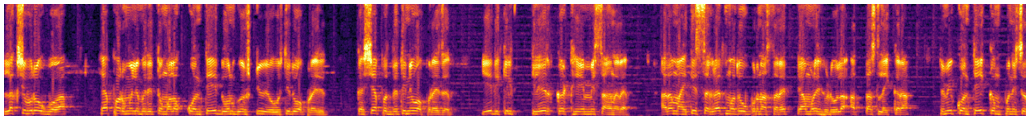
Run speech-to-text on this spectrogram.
लक्षपूर्वक बघा. ह्या फॉर्म्युलेमध्ये तुम्हाला कोणत्याही दोन गोष्टी व्यवस्थित वापरायच्यात कशा पद्धतीने वापरायचं हे देखील क्लिअर कट हे मी सांगणार आहे. आता माहिती सगळ्यात महत्त्वपूर्ण असणार आहे त्यामुळे व्हिडिओला आत्ताच लाईक करा. तुम्ही कोणत्याही कंपनीचं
